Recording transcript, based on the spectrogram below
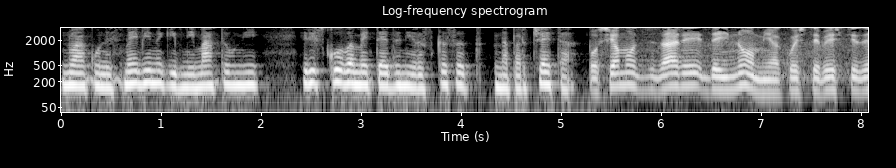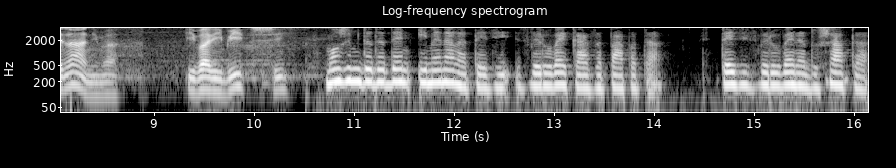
но ако не сме винаги внимателни, рискуваме те да ни разкъсат на парчета. Possiamo dare dei nomi a queste bestie dell'anima, i vari vizi. Можем да дадем имена на тези зверове, каза папата. Тези зверове на душата,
